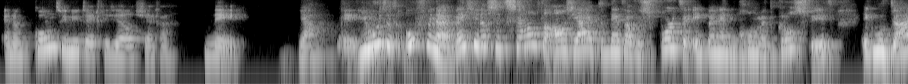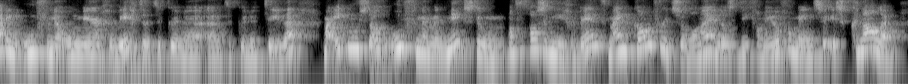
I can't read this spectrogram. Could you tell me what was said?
En dan continu tegen jezelf zeggen, nee, ja, je moet het oefenen. Weet je, dat is hetzelfde als jij hebt het net over sporten. Ik ben net begonnen met CrossFit. Ik moet daarin oefenen om meer gewichten te kunnen, uh, te kunnen tillen. Maar ik moest ook oefenen met niks doen, want dat was ik niet gewend. Mijn comfortzone, en dat is die van heel veel mensen, is knallen.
